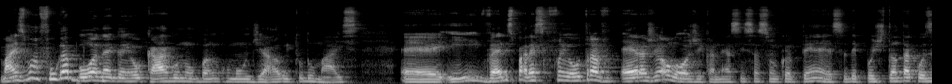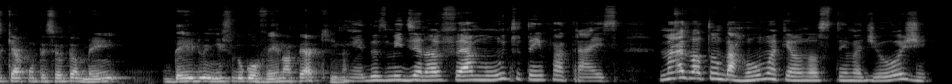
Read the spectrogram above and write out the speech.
Mas uma fuga boa, né? Ganhou cargo no Banco Mundial e tudo mais. É, e Vélez parece que foi outra era geológica, né? A sensação que eu tenho é essa, depois de tanta coisa que aconteceu também desde o início do governo até aqui, né? É, 2019 foi há muito tempo atrás. Mas voltando a Roma, que é o nosso tema de hoje,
